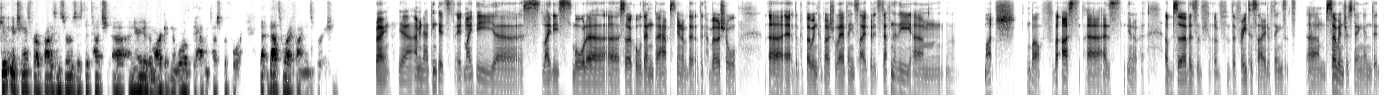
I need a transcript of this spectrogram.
giving a chance for our products and services to touch uh, an area of the market in the world that they haven't touched before. That that's where I find inspiration. Right. Yeah. I mean, I think it's it might be uh, a slightly smaller uh, circle than perhaps you know the the commercial uh, the Boeing commercial airplane side, but it's definitely um, much well for us uh, as you know observers of, of the freighter side of things it's um, so interesting and it,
